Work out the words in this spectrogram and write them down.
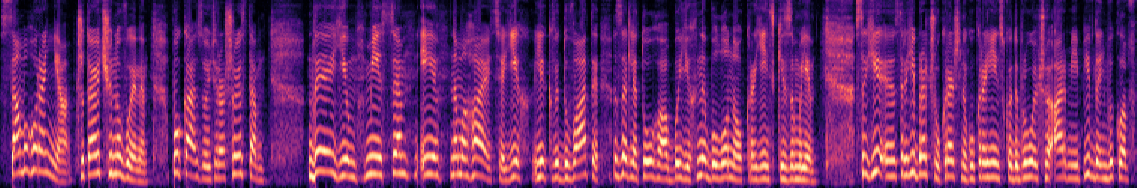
з самого рання, читаючи новини, показують рашистам, де їм місце, і намагаються їх ліквідувати задля того, аби їх не було на українській землі. Сергій, е, Брачук, речник української добровольчої армії Південь, виклав.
